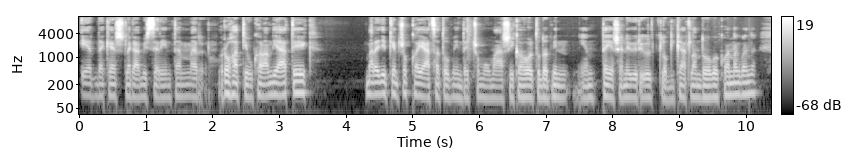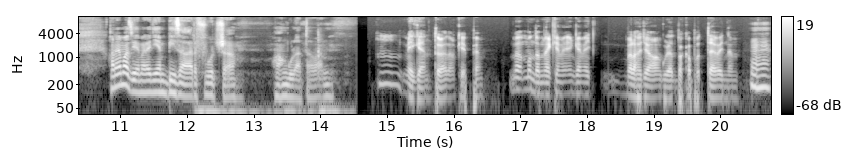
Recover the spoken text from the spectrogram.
érdekes, legalábbis szerintem, mert rohadt jó kalandjáték, már egyébként sokkal játszhatóbb, mint egy csomó másik, ahol tudod, mint ilyen teljesen őrült, logikátlan dolgok vannak benne, hanem azért, mert egy ilyen bizarr, furcsa hangulata van. Mm, igen, tulajdonképpen. Mondom nekem, engem egy valahogy a hangulatba kapott el, hogy nem, uh-huh.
